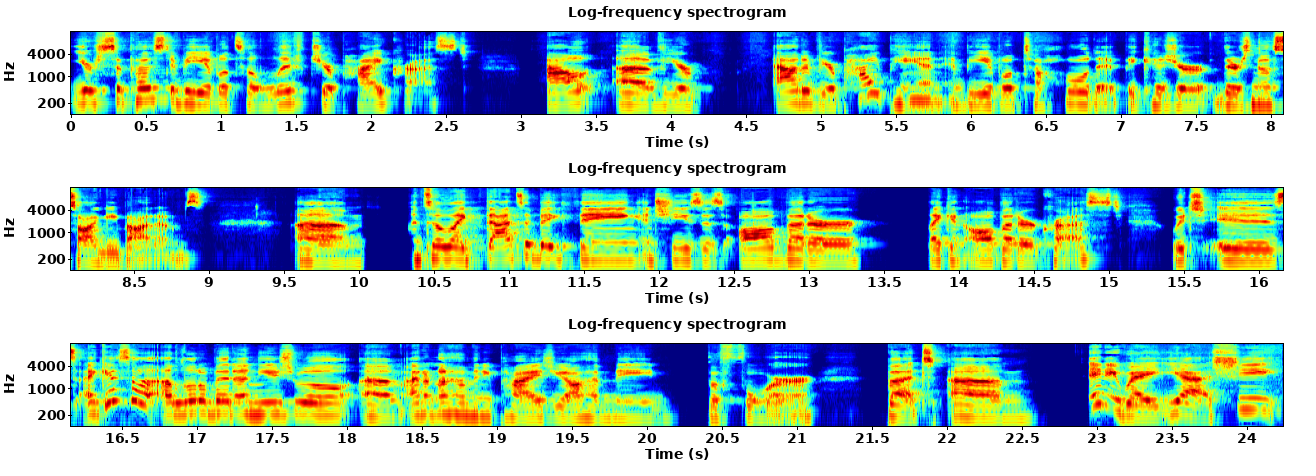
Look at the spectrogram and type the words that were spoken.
you're supposed to be able to lift your pie crust out of your out of your pie pan and be able to hold it because you're there's no soggy bottoms. Um, and so like that's a big thing. And she uses all butter, like an all butter crust which is, I guess, a, a little bit unusual. Um, I don't know how many pies you all have made before, but um, anyway, yeah, she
